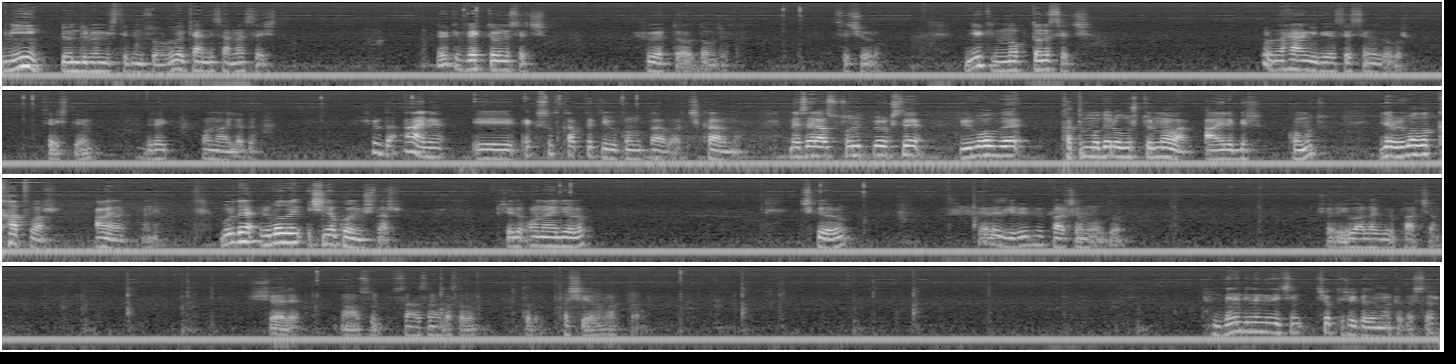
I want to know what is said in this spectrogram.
Neyi döndürmemi istediğimi sordu ve kendisi hemen seçti. Diyor ki vektörünü seç. Şu vektörde olacak. Seçiyorum. Diyor ki noktanı seç. Burada herhangi bir yeri seçseniz olur. Seçtim. Direkt onayladı. Şurada aynı e, Execute Cup'taki gibi komutlar var. Çıkarma. Mesela SolidWorks'te Revolve ve katı model oluşturma var. Ayrı bir komut. Bir de Revolve Cut var. Ayrı. Hani. Burada Revolve'in içine koymuşlar. Şöyle onaylıyorum. Çıkıyorum. Gördüğünüz gibi bir parçam oldu. Şöyle yuvarlak bir parçam. Şöyle mouse'un sağsına basalım. Tutalım. Taşıyalım hatta. Beni dinlediğiniz için çok teşekkür ederim arkadaşlar.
